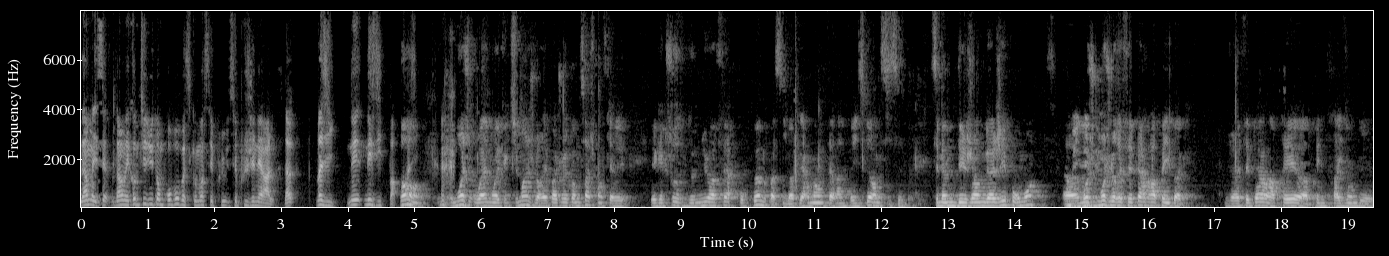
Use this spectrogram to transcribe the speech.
non, mais, c'est- non, mais continue ton propos parce que moi, c'est plus, c'est plus général. Là, Vas-y, n'hé- n'hésite pas. Non, moi, je, ouais, moi, effectivement, je l'aurais pas joué comme ça. Je pense qu'il y avait, il y a quelque chose de mieux à faire pour Punk parce qu'il va clairement faire un face turn. Si c'est, c'est même déjà engagé pour moi. Euh, Oui. moi, je, moi, je l'aurais fait perdre à Payback. J'aurais fait perdre après, euh, après une trahison de,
